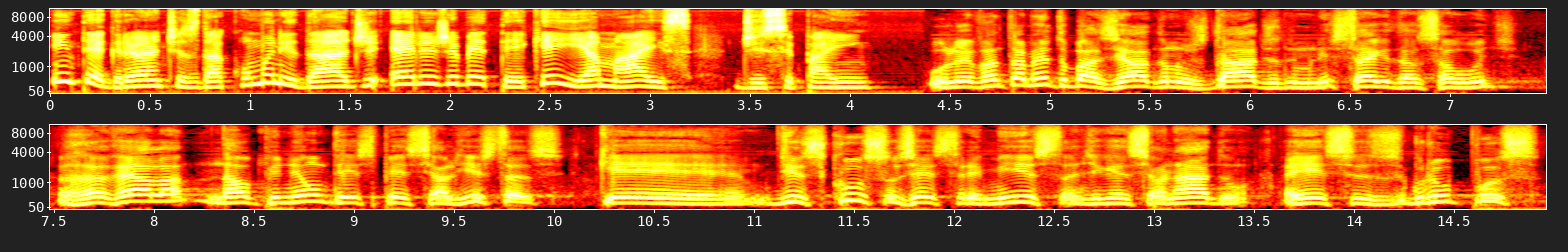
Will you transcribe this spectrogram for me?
integrantes da comunidade LGBTQIA, disse Paim. O levantamento baseado nos dados do Ministério da Saúde revela, na opinião de especialistas, que discursos extremistas direcionados a esses grupos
